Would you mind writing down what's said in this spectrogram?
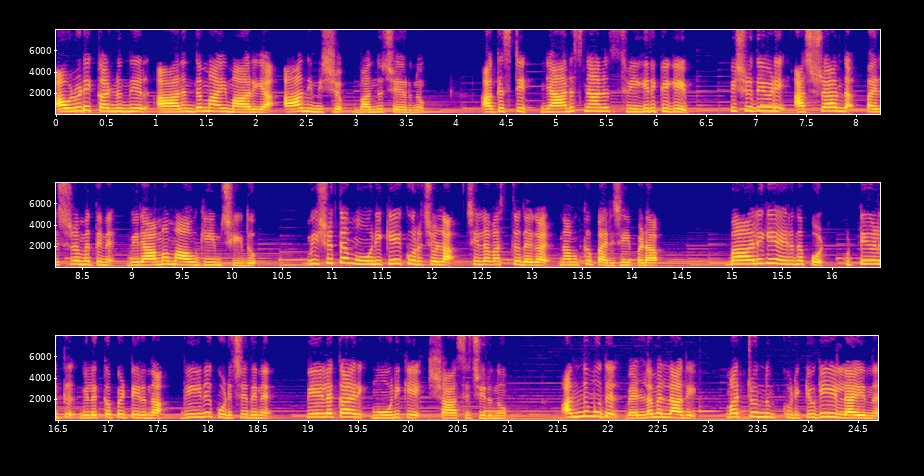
അവളുടെ കണ്ണുനീർ ആനന്ദമായി മാറിയ ആ നിമിഷം വന്നു ചേർന്നു. അഗസ്റ്റിൻ ജ്ഞാനസ്നാനം സ്വീകരിക്കുകയും വിശുദ്ധയുടെ അശ്രാന്ത പരിശ്രമത്തിന് വിരാമമാവുകയും ചെയ്തു. വിശുദ്ധ മോനിക്കയെക്കുറിച്ചുള്ള ചില വസ്തുതകൾ നമുക്ക് പരിചയപ്പെടാം. ബാലികയായിരുന്നപ്പോൾ കുട്ടികൾക്ക് വിലക്കപ്പെട്ടിരുന്ന വീണ കുടിച്ചതിന് വേലക്കാരി മോനിക്കയെ ശാസിച്ചിരുന്നു. അന്നു മുതൽ വെള്ളമല്ലാതെ മറ്റൊന്നും കുടിക്കുകയില്ല എന്ന്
